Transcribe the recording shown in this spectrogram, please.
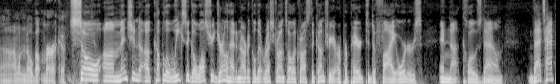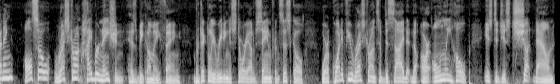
uh, I want to know about America. So, um, mentioned a couple of weeks ago, Wall Street Journal had an article that restaurants all across the country are prepared to defy orders and not close down. That's happening. Also, restaurant hibernation has become a thing. Particularly reading a story out of San Francisco where quite a few restaurants have decided our only hope is to just shut down,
